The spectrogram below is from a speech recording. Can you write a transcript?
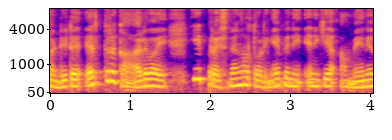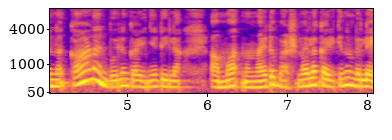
കണ്ടിട്ട് എത്ര കാലമായി ഈ പ്രശ്നങ്ങൾ തുടങ്ങിയ പിന്നെ എനിക്ക് അമ്മേനെ ഒന്ന് കാണാൻ പോലും കഴിഞ്ഞിട്ടില്ല. അമ്മ നന്നായിട്ട് ഭക്ഷണമെല്ലാം കഴിക്കുന്നുണ്ടല്ലേ?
